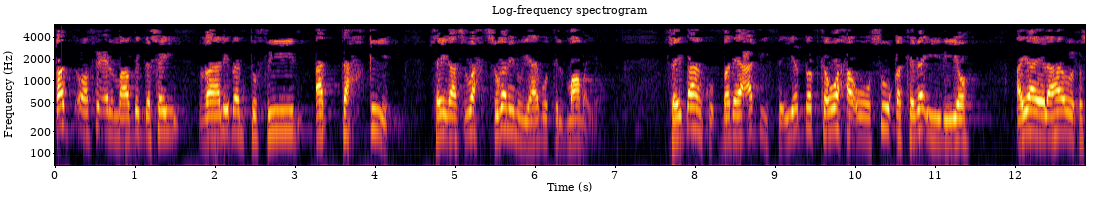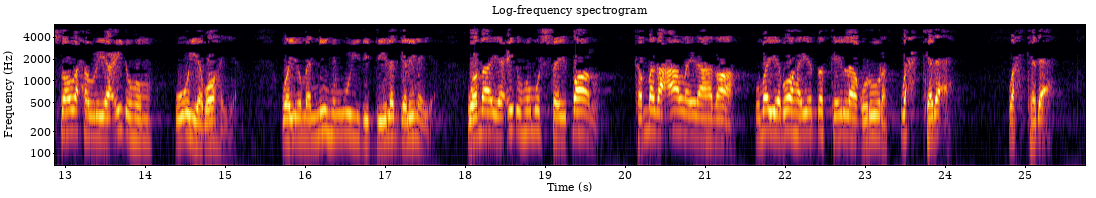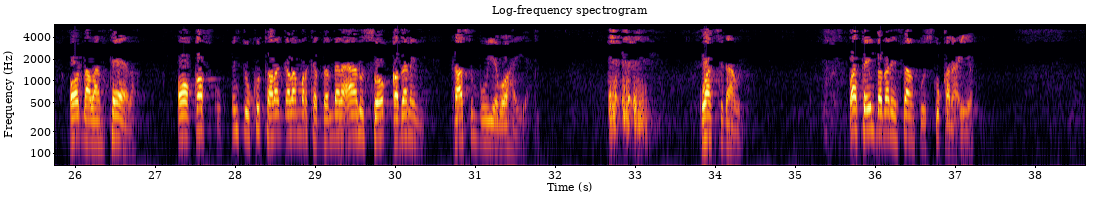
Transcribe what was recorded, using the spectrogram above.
qad oo ficil maadi gashay haaliban tufiid ataxqiiq shaygaasi wax sugan inuu yahay buu tilmaamaya. Shaydaanku badeecadiisa iyo dadka waxa uu suuqa kaga iibiyo ayaa ilaahay uu xusoo waxa uri yaciduhum wuu u yaboohaya yidi diilo gelinaya yaciduhum ashaydaanu ka magacaa la idhaahdaa uma yaboohayo dadka ilaa guruuran wax kada ah oo dhalanteeda oo qofku intuu ku talagalo marka dambena aanu soo qabanayn kaasunbuu u yaboohaya waa sidaa wey waata in badan insaanku isku qanciyo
